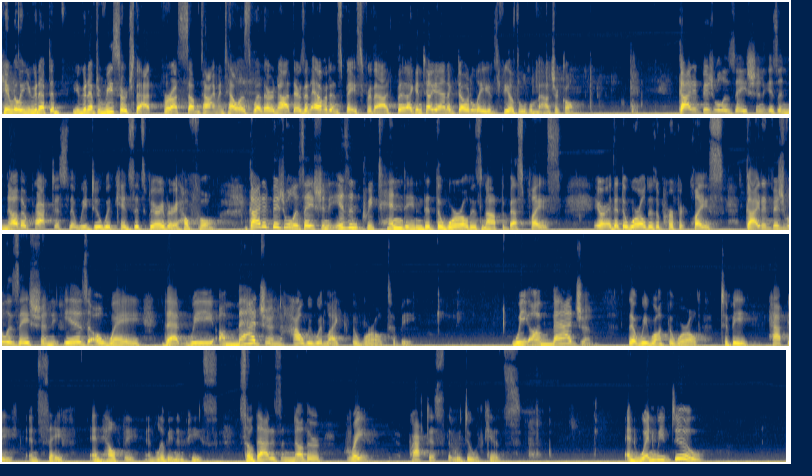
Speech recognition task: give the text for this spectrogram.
can't really, you're gonna have to, you're gonna have to research that for us sometime and tell us whether or not there's an evidence base for that. But I can tell you anecdotally, it feels a little magical. Guided visualization is another practice that we do with kids that's very, very helpful. Guided visualization isn't pretending that the world is not the best place or that the world is a perfect place. Guided visualization is a way that we imagine how we would like the world to be. We imagine that we want the world to be happy and safe and healthy and living in peace. So that is another great practice that we do with kids. And when we do,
